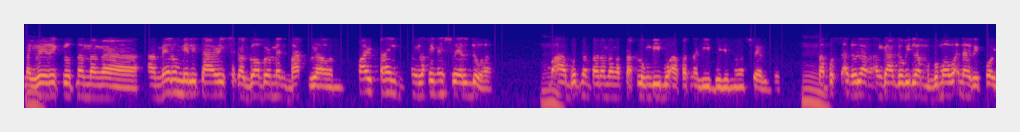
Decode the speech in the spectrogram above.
nagre-recruit ng mga ah, merong military sa government background, part-time, ang laki ng sweldo ha. Maabot ng parang mga 3,000, 4,000 yung mga sweldo. Hmm. Tapos ano lang, ang gagawin lang, gumawa ng report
